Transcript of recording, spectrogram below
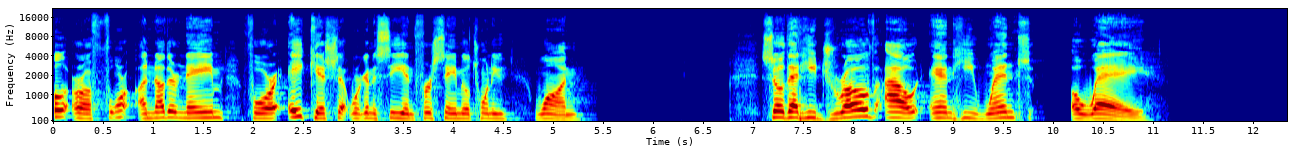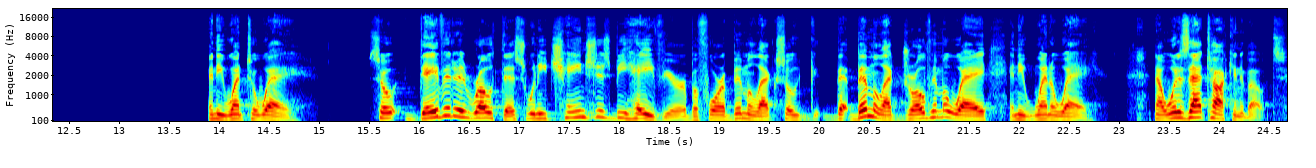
or for, another name for Achish that we're going to see in 1 Samuel 21 so that he drove out and he went away. And he went away. So David wrote this when he changed his behavior before Abimelech. So Abimelech drove him away and he went away. Now, what is that talking about?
